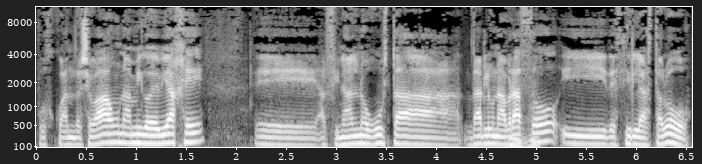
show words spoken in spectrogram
pues cuando se va un amigo de viaje, eh, al final nos gusta darle un abrazo uh -huh. y decirle hasta luego.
